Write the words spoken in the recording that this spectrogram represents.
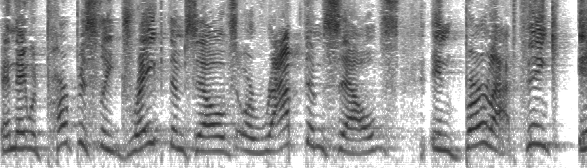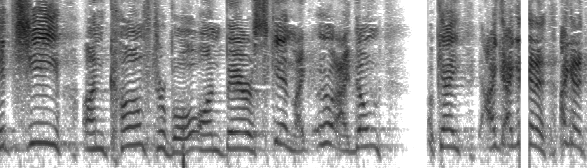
and they would purposely drape themselves or wrap themselves in burlap. Think itchy, uncomfortable on bare skin. Like, oh, I don't. Okay, I, I got a I got a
